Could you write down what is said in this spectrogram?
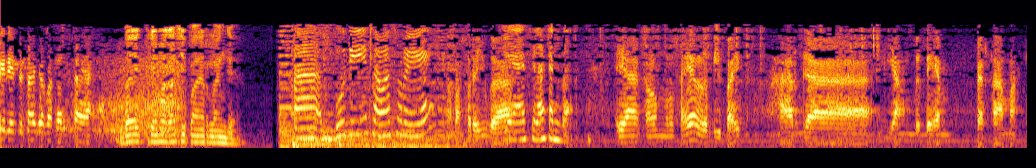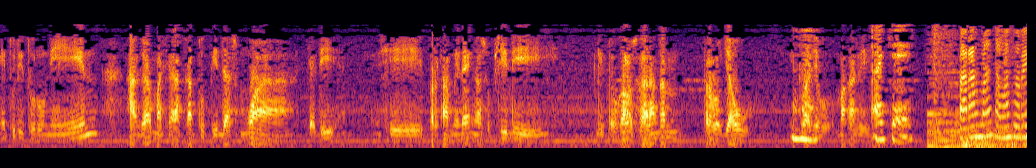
Jadi itu saja Pak dari saya. Baik, terima kasih Pak Erlangga. Pak Budi, selamat sore. Selamat sore juga. Ya, silakan Pak. Ya, kalau menurut saya lebih baik harga yang BBM pertama itu diturunin agar masyarakat tuh pindah semua. Jadi si Pertamina nggak subsidi gitu. Kalau sekarang kan terlalu jauh. Itu Mhm. aja Bu. Makasih. Oke. Pak Rahman, selamat sore.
